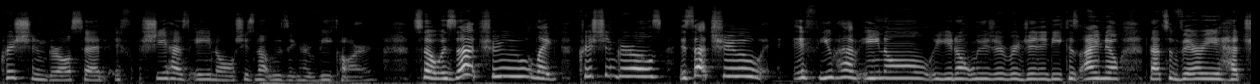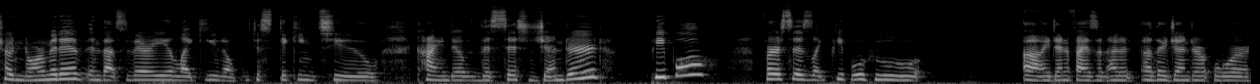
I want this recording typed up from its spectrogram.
Christian girl said if she has anal, she's not losing her V card. So is that true? Like Christian girls, is that true? If you have anal, you don't lose your virginity because I know that's very heteronormative and that's very like you know just sticking to kind of the cisgendered people versus like people who uh, identify as an other, other gender or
